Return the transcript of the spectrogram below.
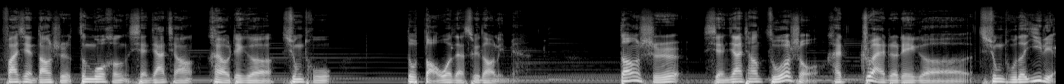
发现当时曾国恒、冼家强还有这个凶徒都倒卧在隧道里面。当时显家强左手还拽着这个凶徒的衣领，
